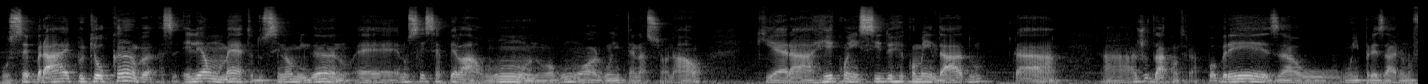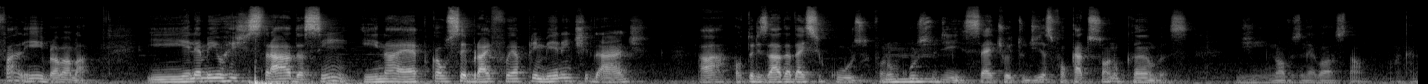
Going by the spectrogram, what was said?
O Sebrae, porque o Canvas, ele é um método, se não me engano, é, não sei se é pela ONU, algum órgão internacional, que era reconhecido e recomendado para ajudar contra a pobreza, o, o empresário não falir, blá blá blá. E ele é meio registrado assim, e na época o Sebrae foi a primeira entidade a, autorizada a dar esse curso. Foram um uhum. curso de 7, 8 dias focado só no Canvas, de novos negócios e tal. Ah,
